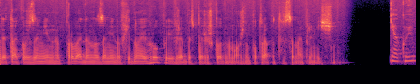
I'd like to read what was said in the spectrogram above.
де також заміна, проведено заміну вхідної групи і вже безперешкодно можна потрапити в саме приміщення. Дякую.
